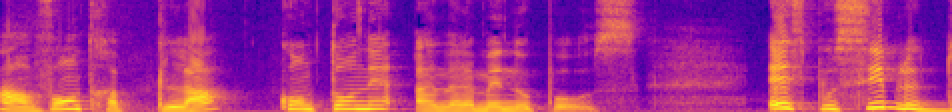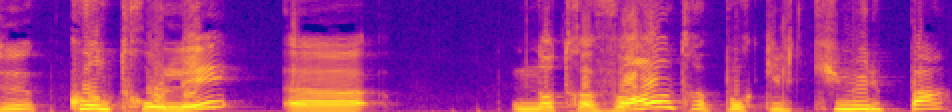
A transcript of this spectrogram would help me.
un ventre plat quand on est à la ménopause. Est-ce possible de contrôler euh, notre ventre pour qu'il ne cumule pas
